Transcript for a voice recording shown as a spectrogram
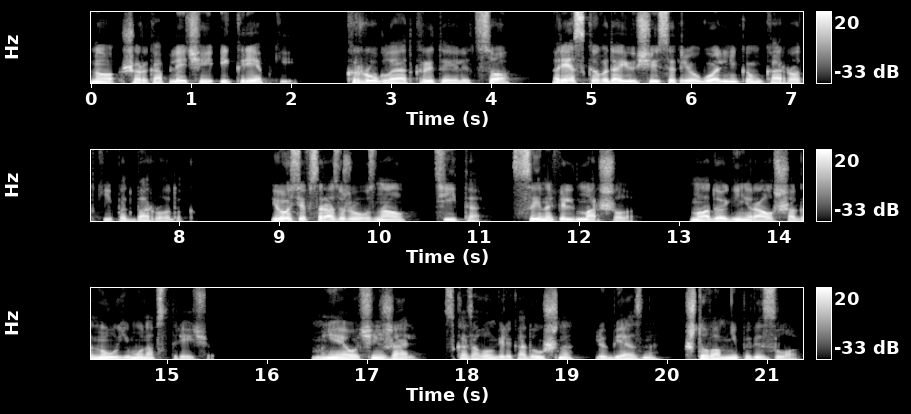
но широкоплечий и крепкий, круглое открытое лицо — резко выдающийся треугольником короткий подбородок. Иосиф сразу же узнал Тита, сына фельдмаршала. Молодой генерал шагнул ему навстречу. «Мне очень жаль», — сказал он великодушно, любезно, — «что вам не повезло.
